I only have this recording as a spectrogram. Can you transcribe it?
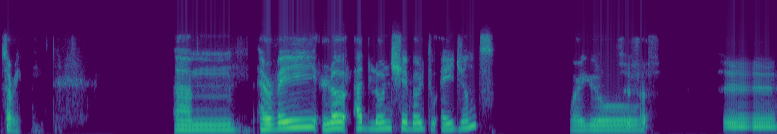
sorry. Um, Hervé, lo add launchable to agents, where The, you first, the,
